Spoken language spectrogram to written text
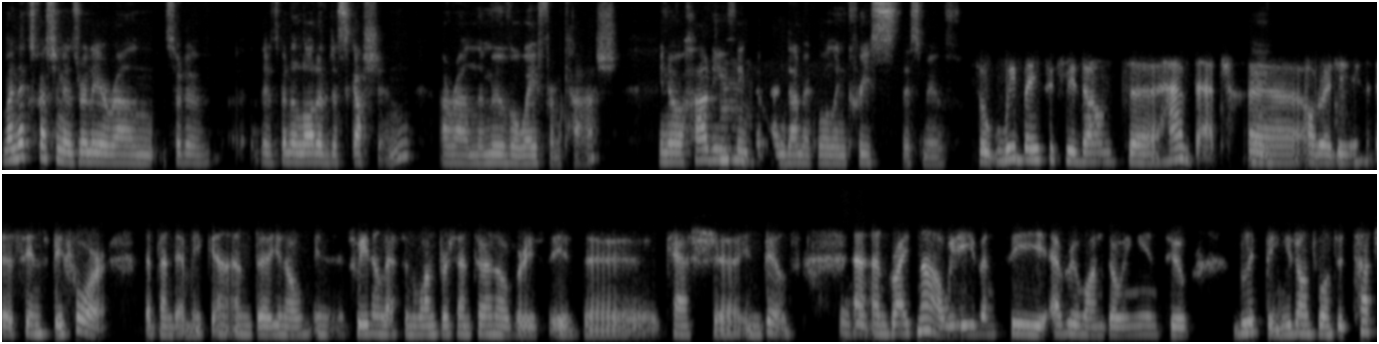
My next question is really around sort of. There's been a lot of discussion around the move away from cash. You know, how do you mm-hmm. think the pandemic will increase this move? So we basically don't uh, have that mm. uh, already uh, since before. the pandemic. And, uh, you know, in, Sweden, less than 1% turnover is, is uh, cash uh, in bills. Mm-hmm. And, and, right now, we even see everyone going into blipping. You don't want to touch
